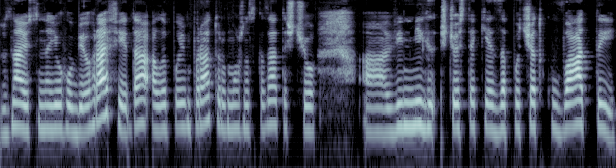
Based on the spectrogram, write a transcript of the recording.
знаюся на його біографії, да, але по імператору можна сказати, що він міг щось таке започаткувати,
